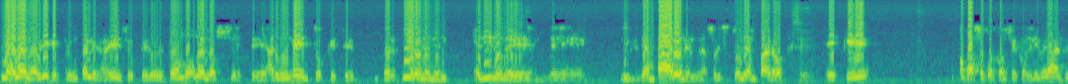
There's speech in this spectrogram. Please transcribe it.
No, bueno, habría que preguntarles a ellos, pero de todos modos los este, argumentos que se vertieron en el pedido de, de, de amparo, en el- la solicitud de amparo, Sí. es que no pasó por Consejo Deliberante,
